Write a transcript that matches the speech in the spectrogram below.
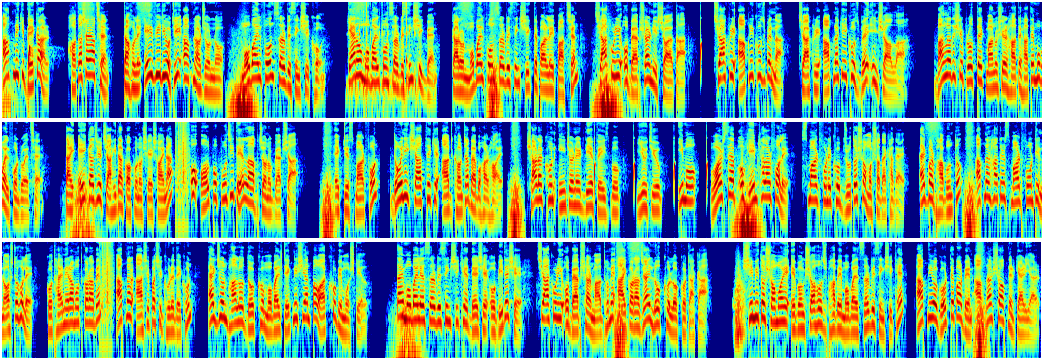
আপনি কি বেকার, হতাশায় আছেন? তাহলে এই ভিডিওটি আপনার জন্য। মোবাইল ফোন সার্ভিসিং শিখুন। কেন মোবাইল ফোন সার্ভিসিং শিখবেন? কারণ মোবাইল ফোন সার্ভিসিং শিখতে পারলেই পাচ্ছেন চাকুরি ও ব্যবসার নিশ্চয়তা। চাকরি আপনি খুঁজবেন না, চাকরি আপনাকেই খুঁজবে ইনশাআল্লাহ। বাংলাদেশের প্রত্যেক মানুষের হাতে হাতে মোবাইল ফোন রয়েছে। তাই এই কাজের চাহিদা কখনো শেষ হয় না ও অল্প পুঁজিতে লাভজনক ব্যবসা। একটি স্মার্টফোন দৈনিক সাত থেকে আট ঘণ্টা ব্যবহার হয়। সারাক্ষণ ইন্টারনেট দিয়ে ফেসবুক ইউটিউব ইমো হোয়াটসঅ্যাপ ও গেম খেলার ফলে স্মার্টফোনে খুব দ্রুত সমস্যা দেখা দেয়। একবার ভাবুন তো, আপনার হাতের স্মার্টফোনটি নষ্ট হলে কোথায় মেরামত করাবেন? আপনার আশেপাশে ঘুরে দেখুন, একজন ভালো, দক্ষ মোবাইল টেকনিশিয়ান পাওয়া খুবই মুশকিল। তাই মোবাইলের সার্ভিসিং শিখে দেশে ও বিদেশে চাকুরি ও ব্যবসার মাধ্যমে আয় করা যায় লক্ষ লক্ষ টাকা। সীমিত সময়ে এবং সহজভাবে মোবাইল সার্ভিসিং শিখে আপনিও গড়তে পারবেন আপনার স্বপ্নের ক্যারিয়ার।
